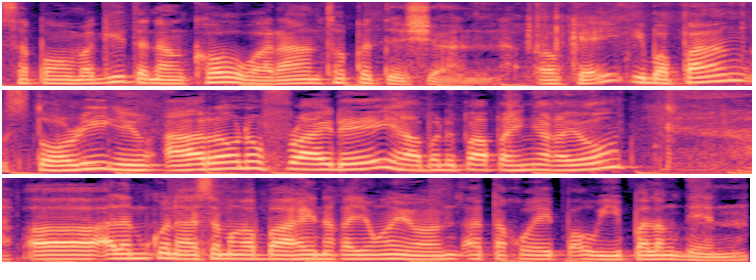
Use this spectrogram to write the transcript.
sa pamamagitan ng co-warranto petition. Okay, iba pang story ngayong araw ng Friday habang nagpapahinga kayo. Uh, alam ko na sa mga bahay na kayo ngayon at ako ay pauwi pa lang din.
